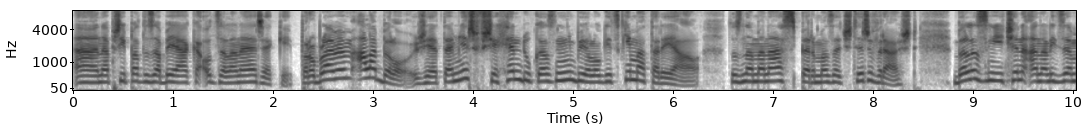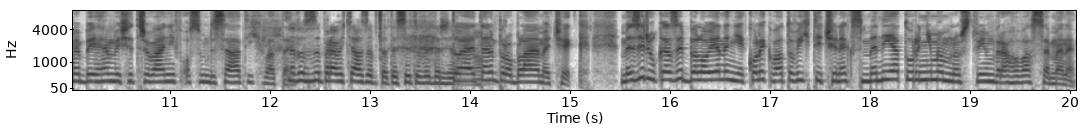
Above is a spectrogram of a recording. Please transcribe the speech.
a na případ zabijáka od Zelené řeky. Problémem ale bylo, že téměř všechen důkazní biologický materiál, to znamená sperma ze čtyř vražd, byl zničen analýzami během vyšetřování v 80. letech. Na to jsem se právě chtěla zeptat, jestli to vydrželo. To je no. ten problémeček. Mezi důkazy bylo jen několik vatových tyčinek s miniaturním množstvím vrahova semene.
